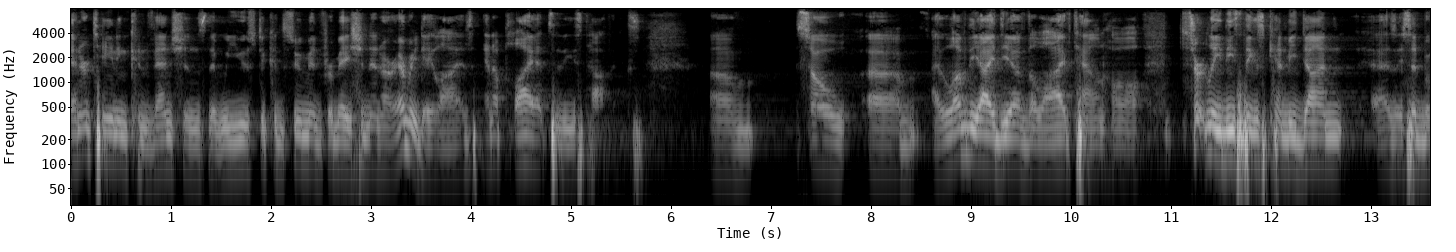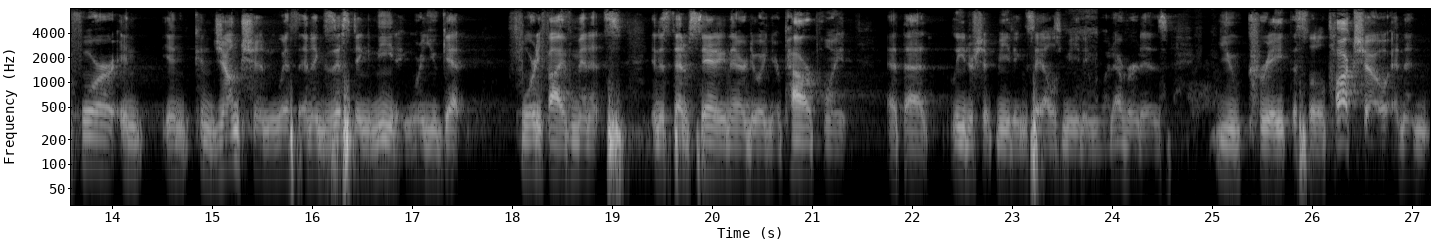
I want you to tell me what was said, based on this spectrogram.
entertaining conventions that we use to consume information in our everyday lives and apply it to these topics. Um, so um, I love the idea of the live town hall. Certainly, these things can be done, as I said before, in in conjunction with an existing meeting where you get 45 minutes and instead of standing there doing your PowerPoint at that leadership meeting, sales meeting, whatever it is, you create this little talk show and then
